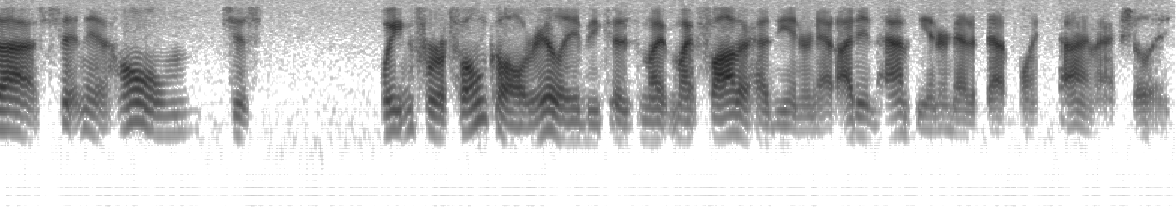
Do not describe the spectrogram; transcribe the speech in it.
uh, sitting at home just waiting for a phone call, really, because my my father had the internet. I didn't have the internet at that point in time, actually.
